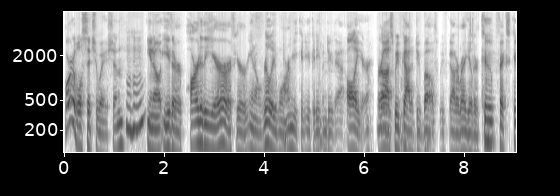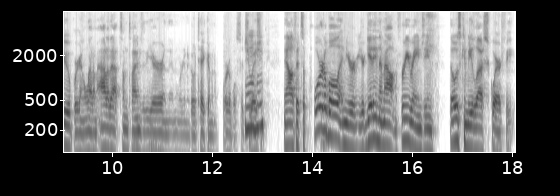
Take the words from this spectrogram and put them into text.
portable situation, mm-hmm. you know, either part of the year or if you're, you know, really warm, you could you could even do that all year. For right. us, we've got to do both. We've got a regular coop, fixed coop. We're going to let them out of that sometimes of the year, and then we're going to go take them in a portable situation. Mm-hmm. Now, if it's a portable and you're you're getting them out and free ranging, those can be less square feet.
